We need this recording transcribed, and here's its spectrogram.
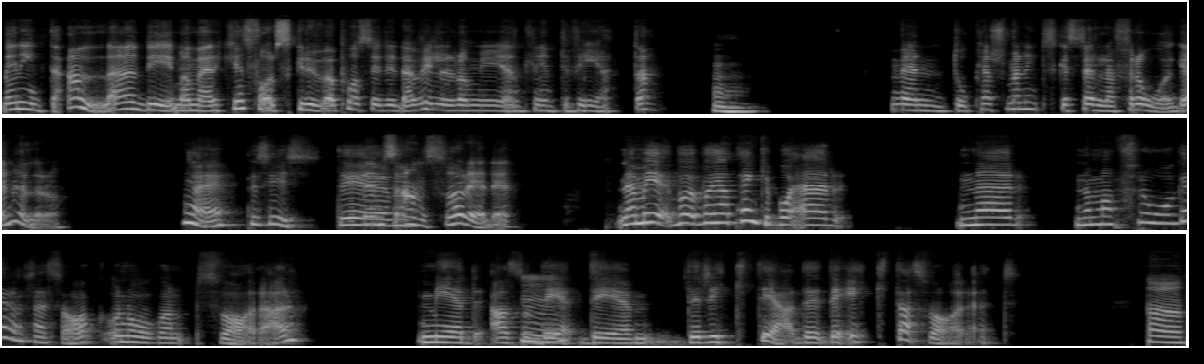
men inte alla. Det, man märker att folk skruvar på sig. Det där ville de ju egentligen inte veta. Mm. Men då kanske man inte ska ställa frågan heller då. Nej, precis. Det, Vems ansvar är det? Nej, men vad, vad jag tänker på är när, när man frågar en sån här sak och någon svarar med alltså Mm. det, det, det riktiga, det, det äkta svaret. Ja.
